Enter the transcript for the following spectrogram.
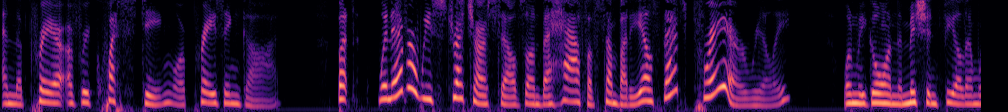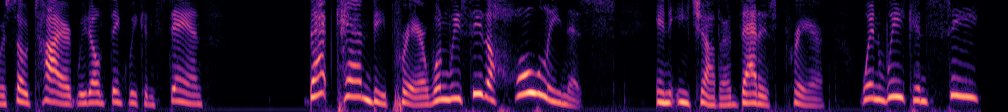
and the prayer of requesting or praising God. But whenever we stretch ourselves on behalf of somebody else, that's prayer, really. When we go on the mission field and we're so tired we don't think we can stand, that can be prayer. When we see the holiness in each other, that is prayer. When we can see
